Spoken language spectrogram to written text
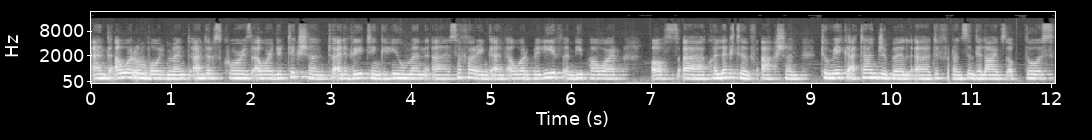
and our involvement underscores our dedication to elevating human uh, suffering and our belief in the power of uh, collective action to make a tangible uh, difference in the lives of those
